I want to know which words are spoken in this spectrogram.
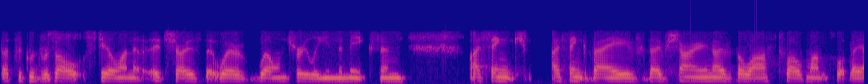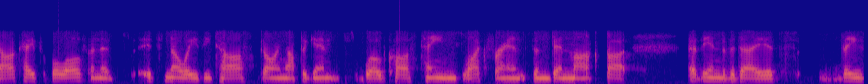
that's a good result still, and it shows that we're well and truly in the mix. And I think I think they've they've shown over the last 12 months what they are capable of, and it's it's no easy task going up against world class teams like France and Denmark. But at the end of the day, it's these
